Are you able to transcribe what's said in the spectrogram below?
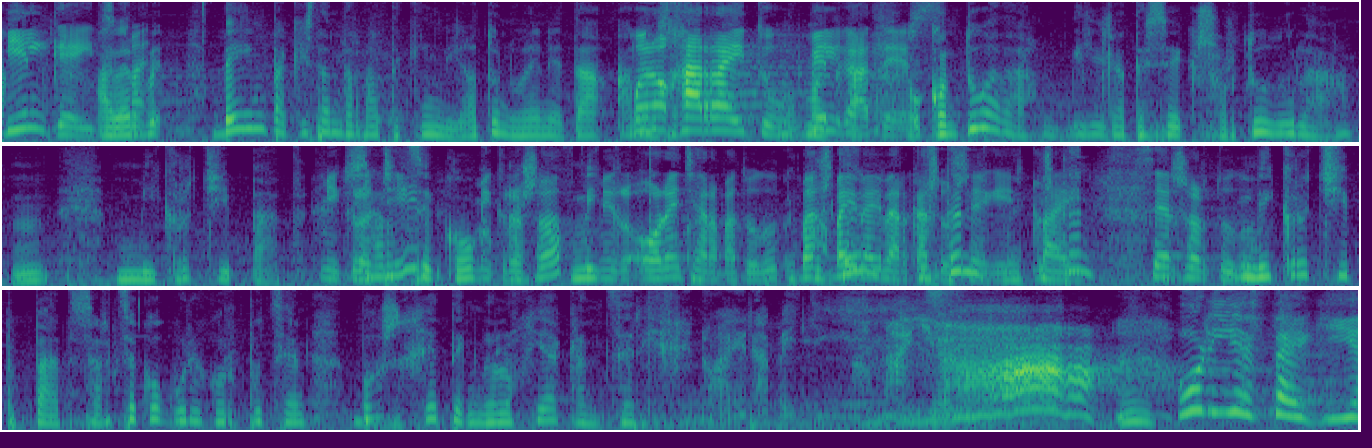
Bill Gates. A ber, Ba- be, behin pakistandar batekin ligatu nuen eta... Bueno, jarraitu, Bill Gates. Kontua da, Bill Gatesek sortu dula mm, mikrochip bat. Microchip, Sartzeko- Microsoft, Mik- orain txarrapatu dut. Ba, bai, bai, barkatu segi. Bai, zer sortu du? Mikrochip bat sartzeko gure gorputzen 5G teknologia kantzerigenoa erabili. Amaia! Hori ez da egia!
